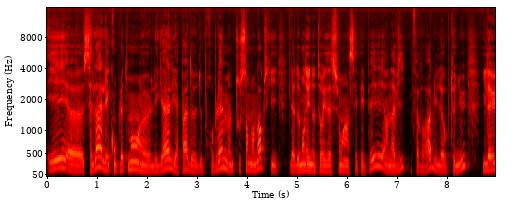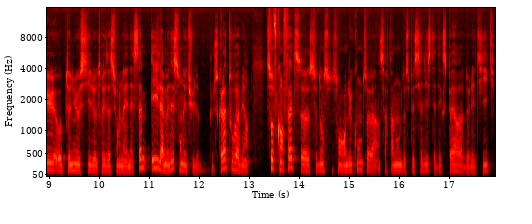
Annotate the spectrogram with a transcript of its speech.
et euh, celle-là, elle est complètement euh, légale, il n'y a pas de, problème, tout semble en ordre puisqu'il a demandé une autorisation à un CPP, un avis favorable, il l'a obtenu. Il a eu obtenu aussi l'autorisation de la NSM et il a mené son étude. Jusque-là, tout va bien. Sauf qu'en fait, ce dont se sont rendus compte un certain nombre de spécialistes et d'experts de l'éthique,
